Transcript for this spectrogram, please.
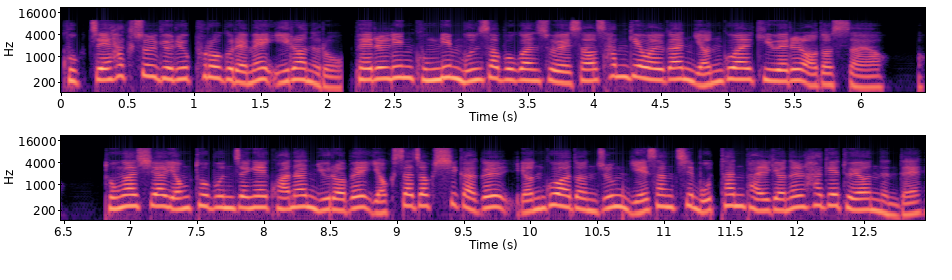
국제 학술 교류 프로그램의 일원으로 베를린 국립문서보관소에서 3개월간 연구할 기회를 얻었어요. 동아시아 영토 분쟁에 관한 유럽의 역사적 시각을 연구하던 중 예상치 못한 발견을 하게 되었는데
